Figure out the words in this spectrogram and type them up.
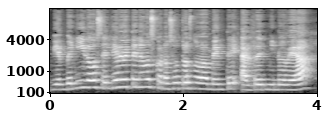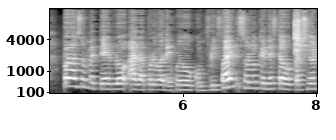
Bienvenidos. El día de hoy tenemos con nosotros nuevamente al Redmi 9A para someterlo a la prueba de juego con Free Fire, solo que en esta ocasión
